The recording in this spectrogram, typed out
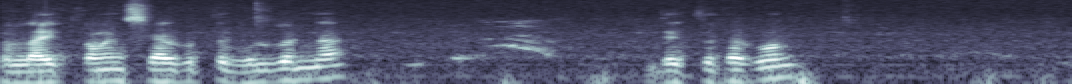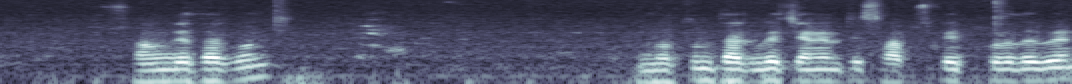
তো লাইক কমেন্ট শেয়ার করতে ভুলবেন না। দেখতে থাকুন। সঙ্গে থাকুন। নতুন থাকলে চ্যানেলটি সাবস্ক্রাইব করে দেবেন।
